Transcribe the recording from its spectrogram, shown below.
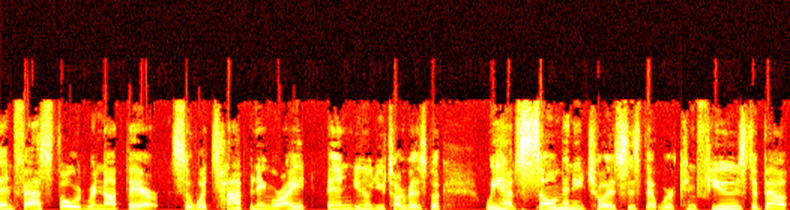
and fast forward, we're not there. So what's happening, right? And you know, you talk about this book. We have so many choices that we're confused about.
